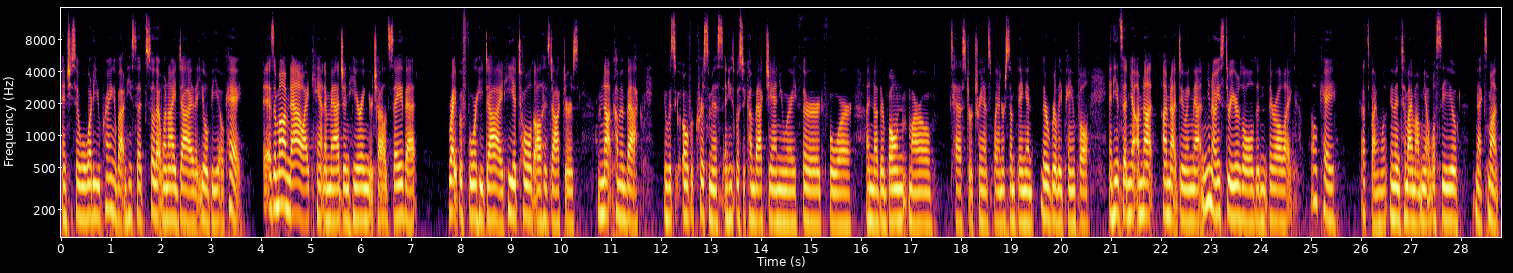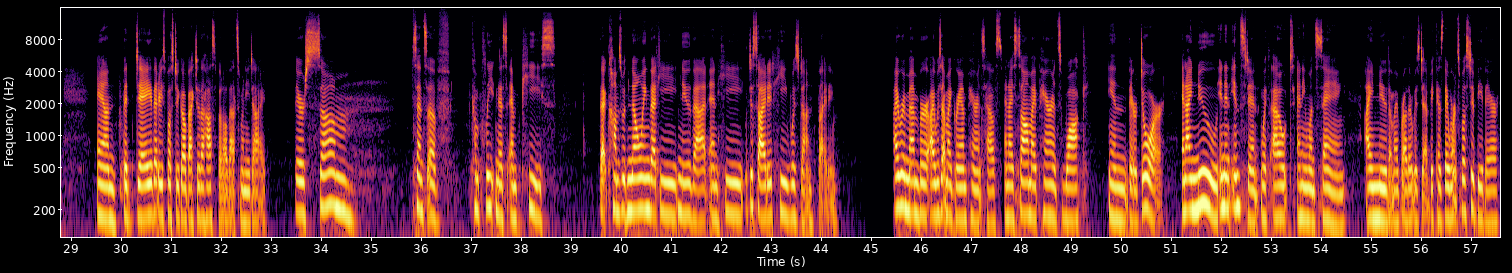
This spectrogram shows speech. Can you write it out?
And she said, Well, what are you praying about? And he said, So that when I die, that you'll be okay. As a mom now, I can't imagine hearing your child say that. Right before he died, he had told all his doctors, I'm not coming back. It was over Christmas, and he's supposed to come back January 3rd for another bone marrow test or transplant or something, and they're really painful. And he had said, "Yeah, I'm not, I'm not doing that." And you know, he's three years old, and they're all like, "Okay, that's fine." Well, and then to my mom, "Yeah, we'll see you next month." And the day that he was supposed to go back to the hospital, that's when he died. There's some sense of completeness and peace that comes with knowing that he knew that and he decided he was done fighting. I remember I was at my grandparents' house and I saw my parents walk in their door. And I knew in an instant, without anyone saying, I knew that my brother was dead because they weren't supposed to be there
